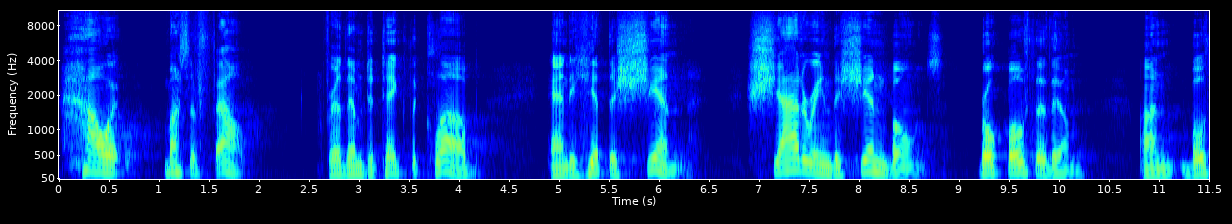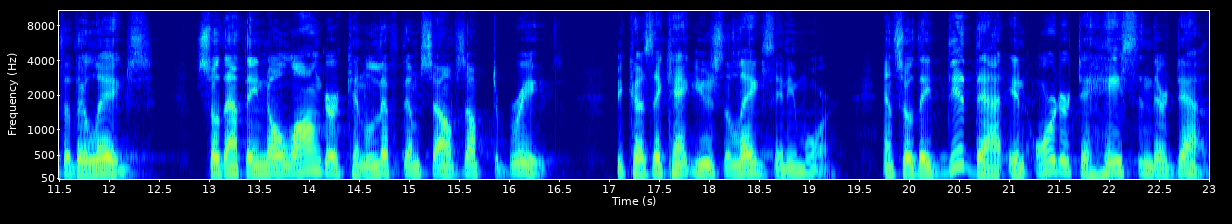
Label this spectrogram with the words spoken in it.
how it must have felt for them to take the club and to hit the shin, shattering the shin bones, broke both of them on both of their legs, so that they no longer can lift themselves up to breathe because they can't use the legs anymore. And so they did that in order to hasten their death.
